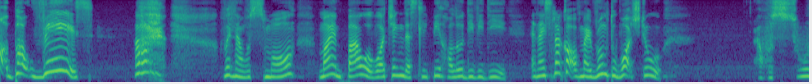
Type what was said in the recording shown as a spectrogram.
not about race. Ah, when I was small, Ma and Pa were watching the Sleepy Hollow DVD, and I snuck out of my room to watch too. I was so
